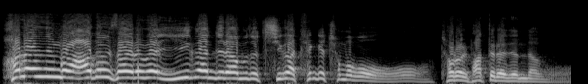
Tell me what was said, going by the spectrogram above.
하나님과 아들 사이를 왜 이간질하면서 지가 챙겨 쳐먹어. 저를 받들어야 된다고.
